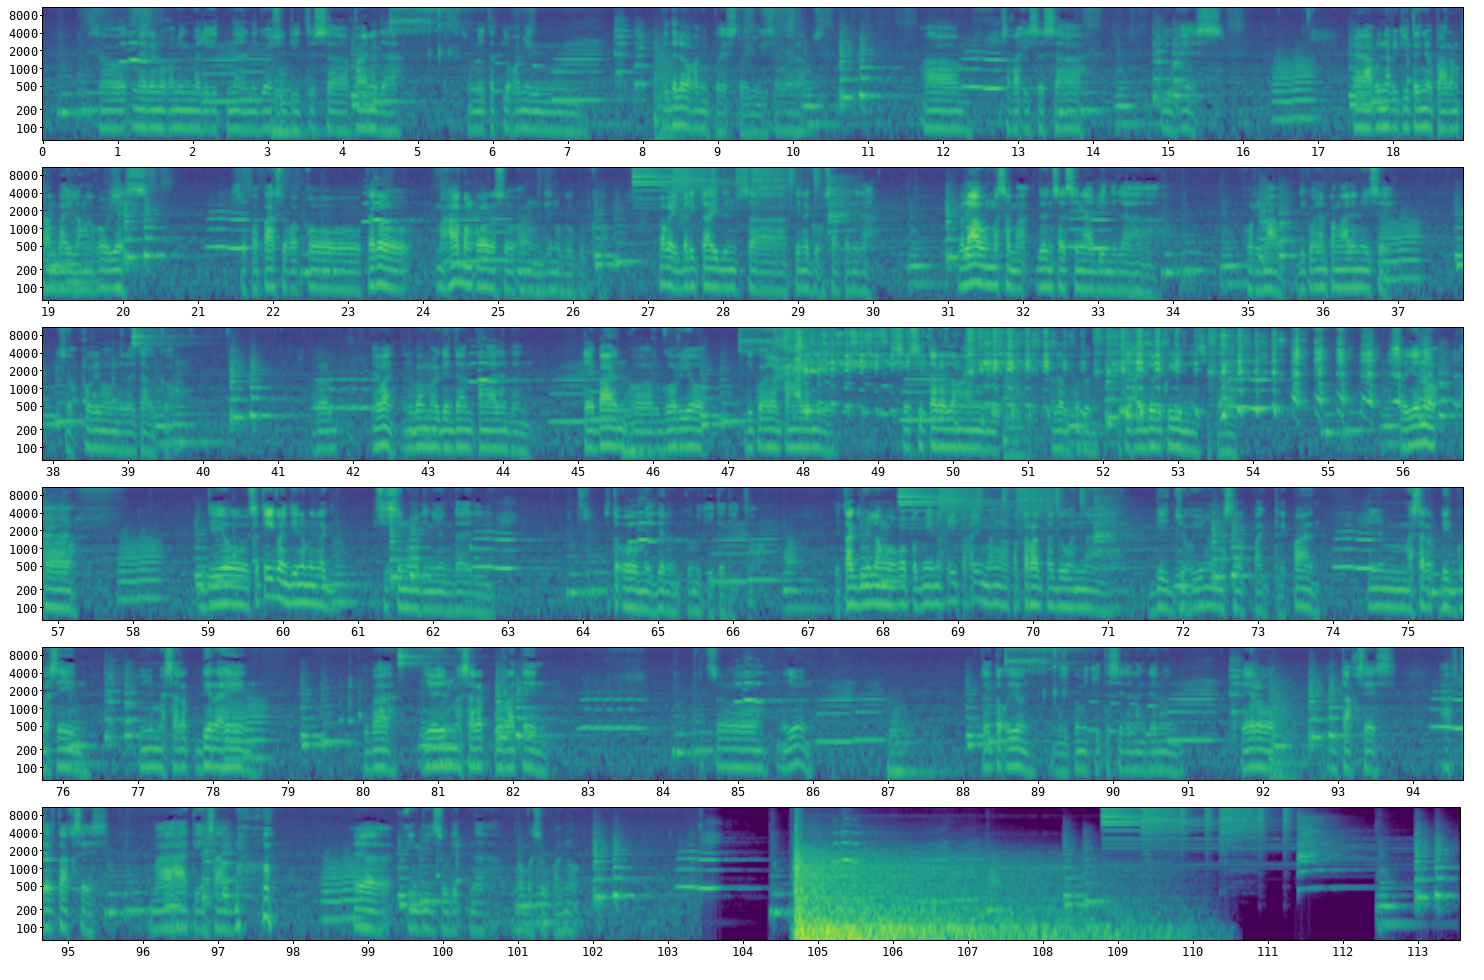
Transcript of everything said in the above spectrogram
So, meron ko kaming maliit na negosyo dito sa Canada. So, may tatlo kaming may dalawa kaming pwesto, yung isa warehouse. Um, saka isa sa US. Kaya kung nakikita nyo, parang tambay lang ako. Yes. So, papasok ako. Pero, mahabang oras so ang ginugugol ko. Okay, balik tayo dun sa pinag-uusapan nila. Wala akong masama dun sa sinabi nila Corimao. Di ko alam pangalan ng isa eh. So, Corimao nila tawag ko. Or, ewan, ano ba magandang pangalan doon? Teban or Goryo. Di ko alam pangalan nila. So, si Tara lang ang alam ko doon. Kasi idol ko yun eh, si Tara. So, yan o. ah, hindi o, sa tingin ko, hindi naman nagsisinungaling yun dahil totoo may ganun kumikita dito. Itag nyo lang ako pag may nakita kayong mga katarantaduhan na video, yun ang masarap pagtripan. Yun yung masarap bigwasin. Yun yung masarap birahin. Diba? Yun yung masarap uratin. So, ayun. Totoo yun. May kumikita sila ng ganun. Pero, ang taxes, after taxes, mahahati ang sahod mo. Kaya, hindi sulit na mamasukan, no?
